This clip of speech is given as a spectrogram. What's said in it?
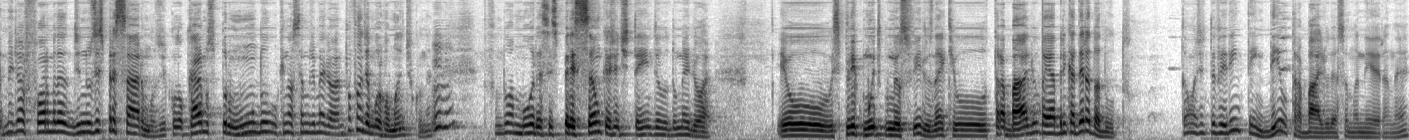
a melhor forma de nos expressarmos, de colocarmos para o mundo o que nós temos de melhor. Não estou falando de amor romântico, né? Uhum. Estou falando do amor, essa expressão que a gente tem do, do melhor. Eu explico muito para os meus filhos né, que o trabalho é a brincadeira do adulto. Então a gente deveria entender o trabalho dessa maneira. Né?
